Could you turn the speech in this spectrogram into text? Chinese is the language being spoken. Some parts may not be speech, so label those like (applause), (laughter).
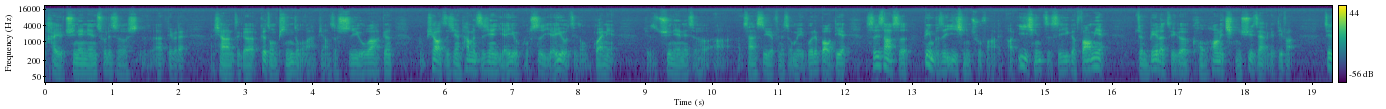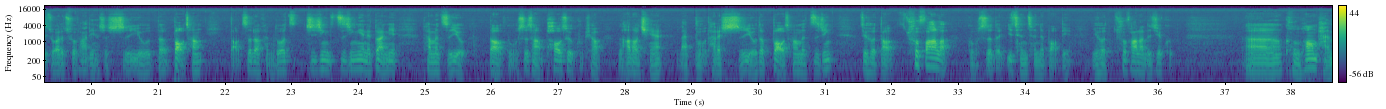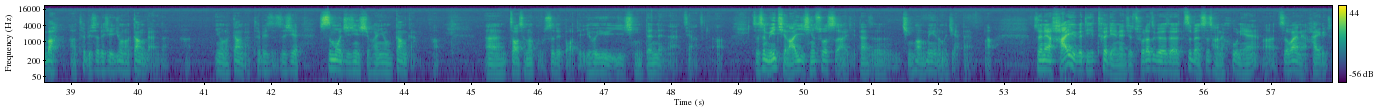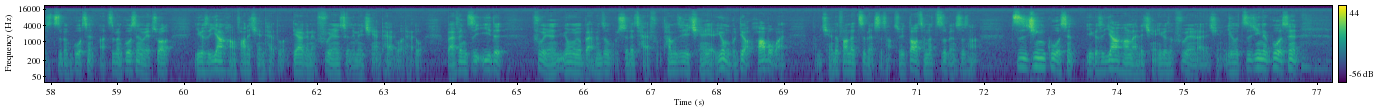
还有去年年初的时候是呃对不对？像这个各种品种啊，比方说石油啊跟。股票之间，他们之间也有股市也有这种关联，就是去年的时候啊，三四月份的时候，美国的暴跌实际上是并不是疫情触发的啊，疫情只是一个方面，准备了这个恐慌的情绪在那个地方，最主要的出发点是石油的爆仓，导致了很多基金资金链的断裂，他们只有到股市上抛售股票拿到钱来补它的石油的爆仓的资金，最后到触发了股市的一层层的暴跌。以后触发了那些恐，嗯，恐慌盘吧，啊，特别是那些用了杠杆的，啊，用了杠杆，特别是这些私募基金喜欢用杠杆，啊，嗯，造成了股市的暴跌。以后又有疫情等等啊，这样子啊，只是媒体拿疫情说事而已，但是情况没有那么简单啊。所以呢，还有一个特特点呢，就除了这个资本市场的互联啊之外呢，还有一个就是资本过剩啊。资本过剩我也说了，一个是央行发的钱太多，第二个呢，富人手里面钱太多太多，百分之一的富人拥有百分之五十的财富，他们这些钱也用不掉，花不完，他们钱都放在资本市场，所以造成了资本市场资金过剩。一个是央行来的钱，一个是富人来的钱，以后资金的过剩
